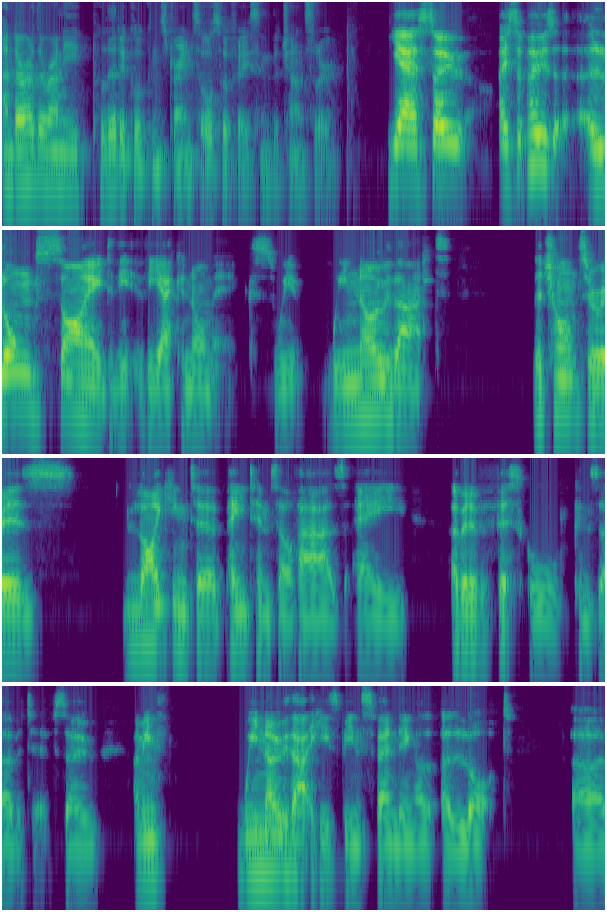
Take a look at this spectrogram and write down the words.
And are there any political constraints also facing the Chancellor? Yeah, so I suppose alongside the, the economics, we we know that the Chancellor is liking to paint himself as a a bit of a fiscal conservative. So I mean we know that he's been spending a, a lot uh,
